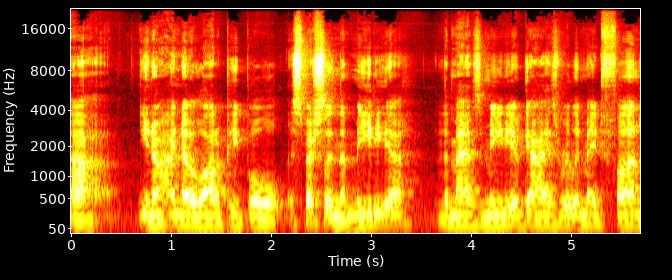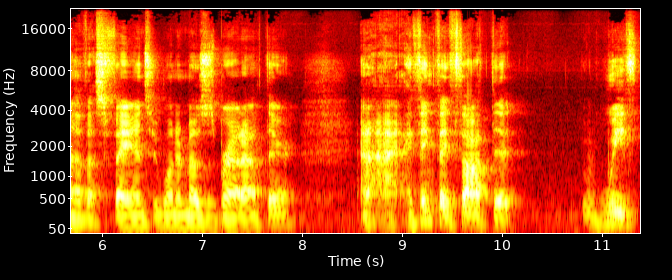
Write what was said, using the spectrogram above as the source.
Uh, you know, I know a lot of people, especially in the media, the Mavs media guys, really made fun of us fans who wanted Moses Brown out there. And I, I think they thought that we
